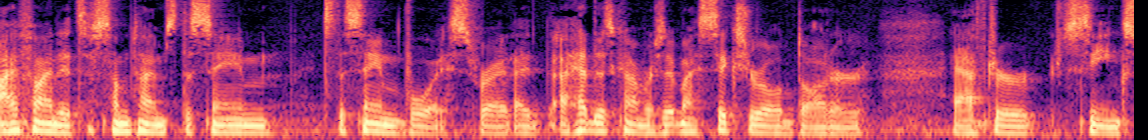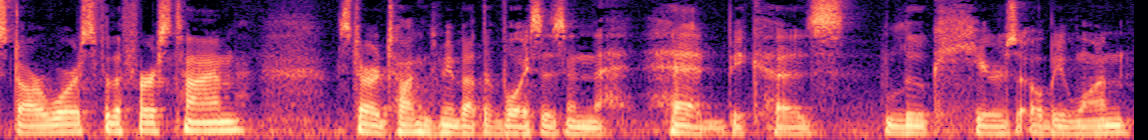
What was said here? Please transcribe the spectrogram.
I find it's sometimes the same. The same voice, right? I, I had this conversation. My six year old daughter, after seeing Star Wars for the first time, started talking to me about the voices in the head because Luke hears Obi Wan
